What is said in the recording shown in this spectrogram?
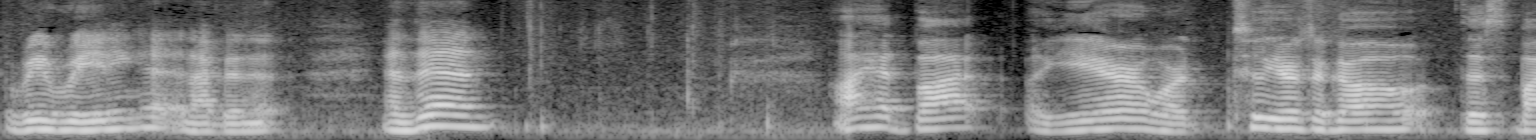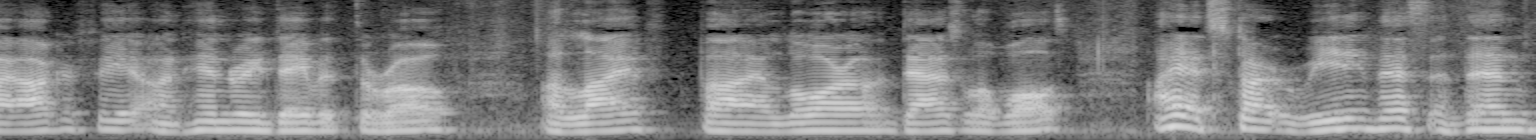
rereading it, and I've been, and then I had bought a year or two years ago this biography on Henry David Thoreau, A Life by Laura Daslow Walls. I had started reading this and then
